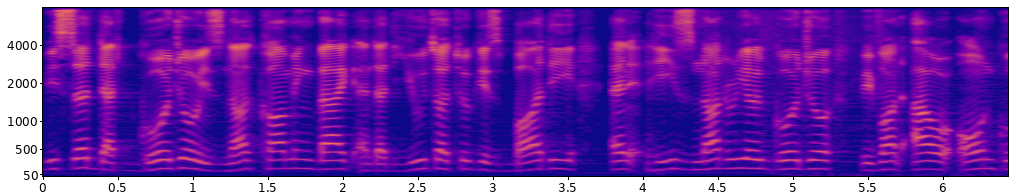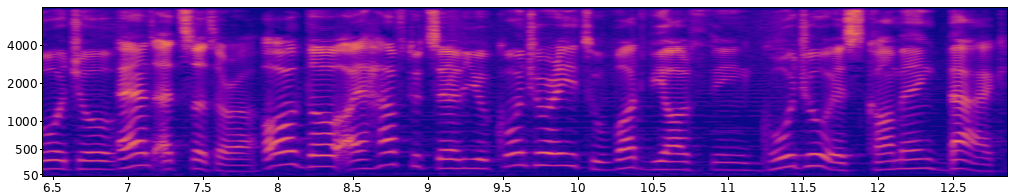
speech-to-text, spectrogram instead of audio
we said that Gojo is not coming back and that Yuta took his body and he's not real Gojo, we want our own Gojo and etc. Although I have to tell you contrary to what we all think, Gojo is coming back.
